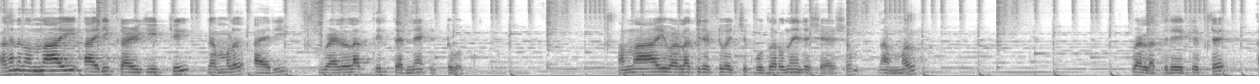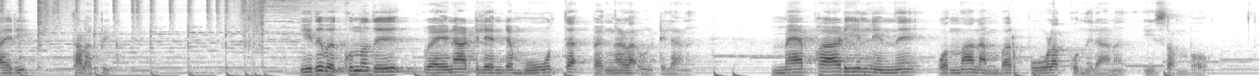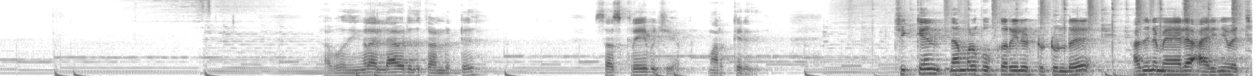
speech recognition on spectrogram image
അങ്ങനെ നന്നായി അരി കഴുകിയിട്ട് നമ്മൾ അരി വെള്ളത്തിൽ തന്നെ ഇട്ട് വെക്കും. നന്നായി വെള്ളത്തിലിട്ട് വെച്ച് കുതിർന്നതിന്റെ ശേഷം നമ്മൾ വെള്ളത്തിലേക്കിട്ട് അരി തിളപ്പിക്കും. ഇത് വെക്കുന്നത് വയനാട്ടിലെ എന്റെ മൂത്ത പെങ്ങള വീട്ടിലാണ്. മേപ്പാടിയിൽ നിന്ന് ഒന്നാം നമ്പർ പൂളക്കുന്നിലാണ് ഈ സംഭവം. അപ്പോൾ നിങ്ങളെല്ലാവരും ഇത് കണ്ടിട്ട് സബ്സ്ക്രൈബ് ചെയ്യണം മറക്കരുത്. ചിക്കൻ നമ്മൾ കുക്കറിൽ ഇട്ടിട്ടുണ്ട്. അതിന് മേലെ അരിഞ്ഞു വെച്ച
